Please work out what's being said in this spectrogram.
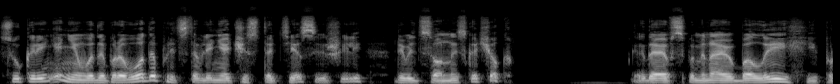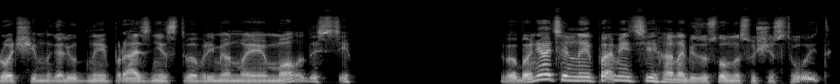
с укоренением водопровода представления о чистоте совершили революционный скачок. Когда я вспоминаю балы и прочие многолюдные празднества времен моей молодости, в обонятельной памяти она, безусловно, существует,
